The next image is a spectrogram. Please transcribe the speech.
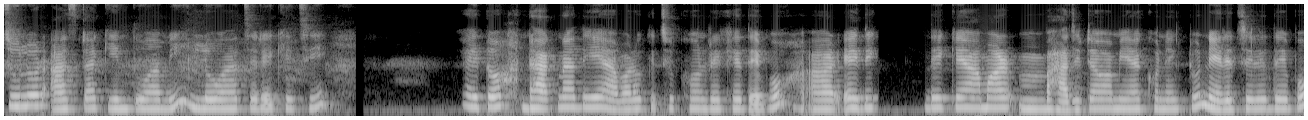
চুলোর আঁচটা কিন্তু আমি লো আঁচে রেখেছি। এই তো ঢাকনা দিয়ে আবারও কিছুক্ষণ রেখে দেব। আর এই দিক দেখে আমার ভাজিটাও আমি এখন একটু নেড়ে চেড়ে দেবো।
